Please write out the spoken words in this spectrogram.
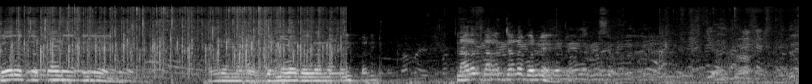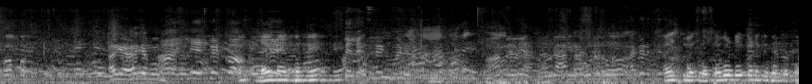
ಜೋರ ಚಪ್ಪಾಳೆಯೊಂದಿಗೆ ಅವರನ್ನ ಧನ್ಯವಾದಗಳನ್ನು ಬನ್ನಿ ಬನ್ನಿ ನಾಲ್ಕು ನಾಲ್ಕು ಜನ ಬನ್ನಿ. ಲೈನ್ ಆಗಿ ಬನ್ನಿ. ಐಸ್ ಮಕ್ಕಳು ತಗೊಂಡು ಈ ಕಡೆಗೆ ಬಂದಪ್ಪ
